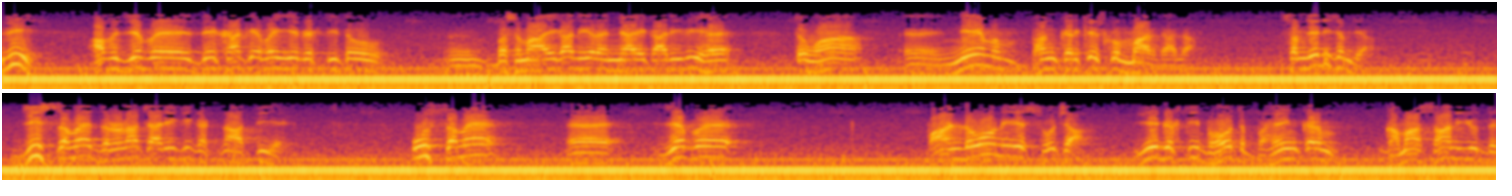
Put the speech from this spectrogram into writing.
जी? अब जब देखा कि भाई ये व्यक्ति तो बस में आएगा नहीं अन्यायकारी भी है तो वहाँ नियम भंग करके उसको मार डाला। समझे नहीं समझा जिस समय द्रोणाचार्य की घटना आती है, उस समय जब पांडवों ने ये सोचा, ये व्यक्ति बहुत भयंकर घमासान युद्ध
